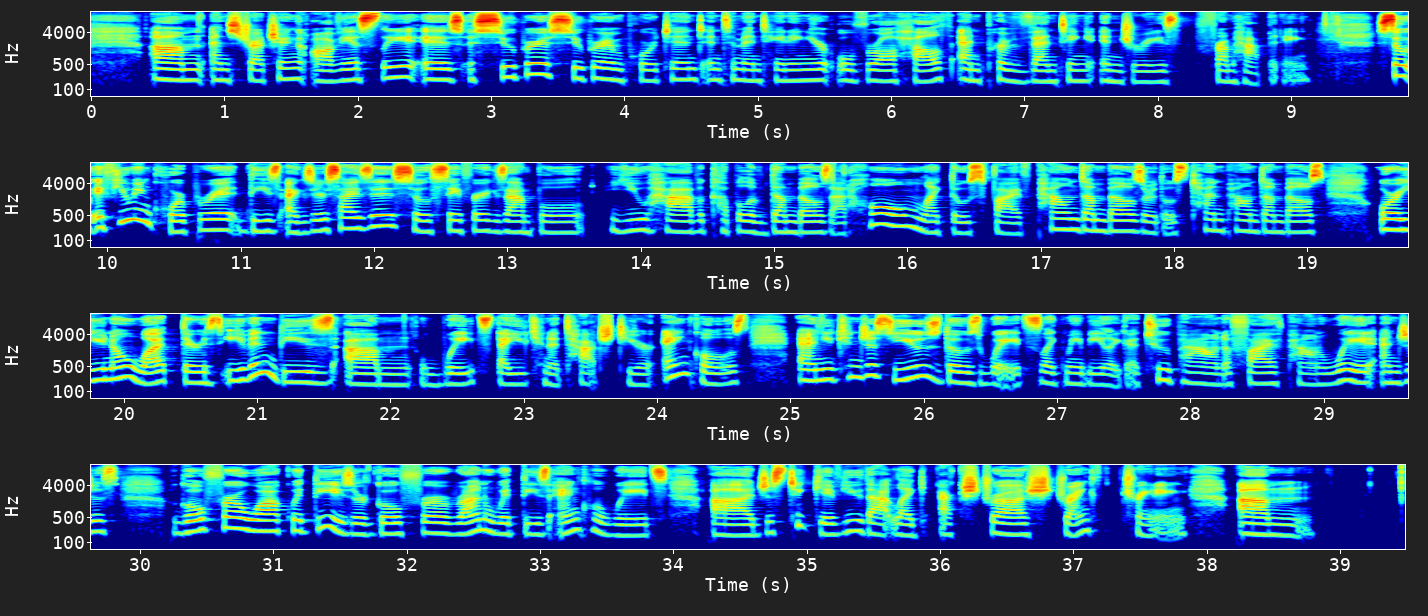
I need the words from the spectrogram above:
um, and stretching obviously is super, super important into maintaining your overall health and preventing injuries from happening. So, if you incorporate these exercises, so say for example, you have a couple of dumbbells at home, like those five pound dumbbells or those 10 pound dumbbells, or you know what, there's even these um, weights that you can attach to your ankles, and you can just use those weights, like maybe like a two pound, a five pound weight, and just go for a walk with these or go for a run with these ankle weights uh, just to give you that like extra strength training. Um,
